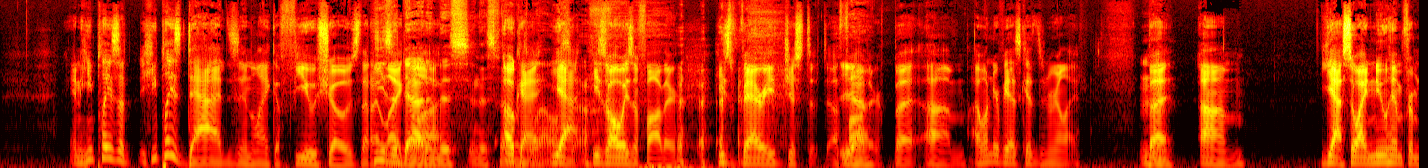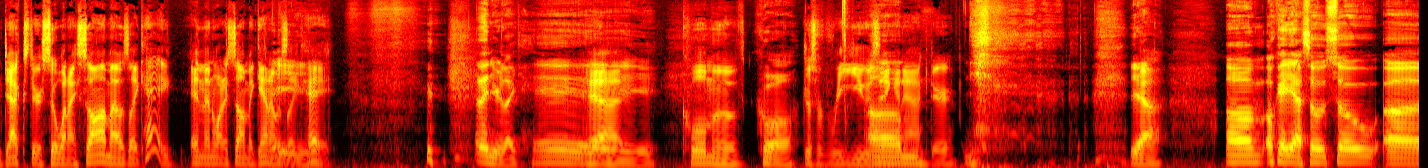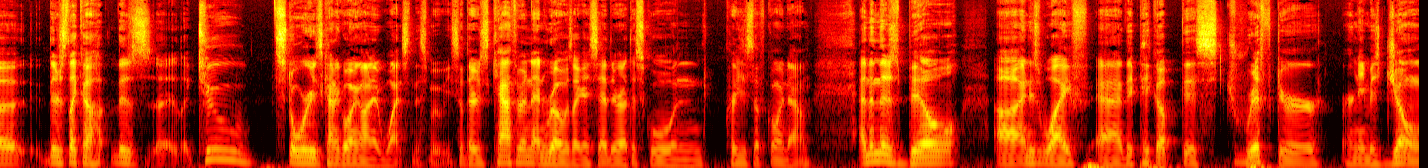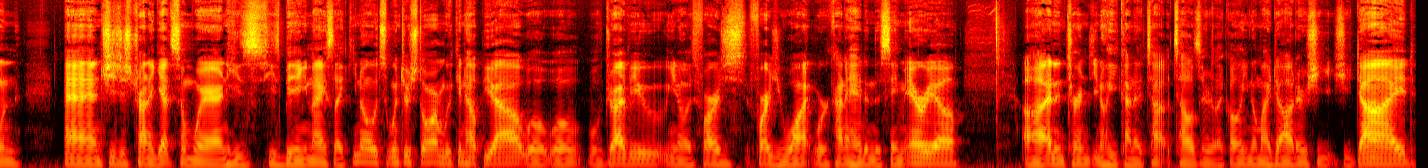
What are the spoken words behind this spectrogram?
And he plays a he plays dads in like a few shows that I he's like. a dad lot. in this in this film. as Okay, well, yeah, so. he's always a father. he's very just a, a Yeah. father. But um, I wonder if he has kids in real life. Mm-hmm. But um, yeah. So I knew him from Dexter. So when I saw him, I was like, hey. And then when I saw him again, I was like, Hey. hey, and then you're like, hey, yeah, cool move. cool. Just reusing an Um, actor. yeah. Um, okay, yeah. So so uh, there's like a there's uh, like two stories kind of going on at once in this movie. So there's Catherine and Rose, like I said, they're at the school and crazy stuff going down, and then there's Bill uh, and his wife. Uh, they pick up this drifter. Her name is Joan. And she's just trying to get somewhere, and he's he's being nice, like you know, it's a winter storm. We can help you out. We'll we'll we'll drive you, you know, as far as, as far as you want. We're kind of heading the same area. Uh, and it turns, you know, he kind of t- tells her like, oh, you know, my daughter, she she died,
